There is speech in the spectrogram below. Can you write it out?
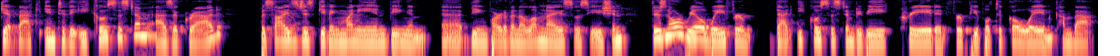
get back into the ecosystem as a grad besides just giving money and being an uh, being part of an alumni association there's no real way for that ecosystem to be created for people to go away and come back.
